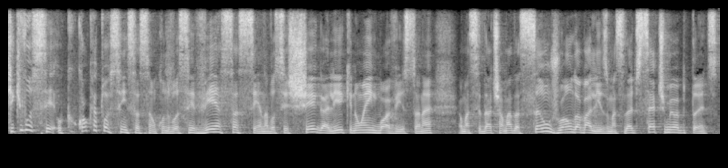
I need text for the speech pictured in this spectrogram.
Que que você, qual que é a tua sensação quando você vê essa cena? Você chega ali, que não é em Boa Vista, né? É uma cidade chamada São João da Baliza, uma cidade de 7 mil habitantes.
